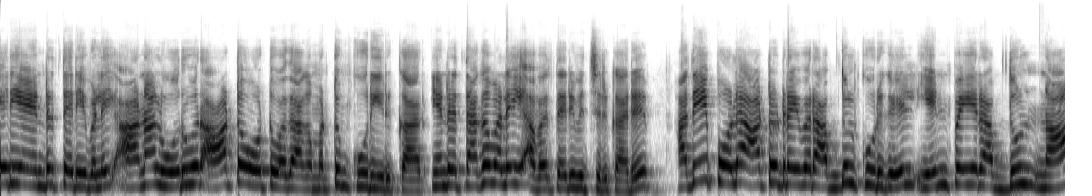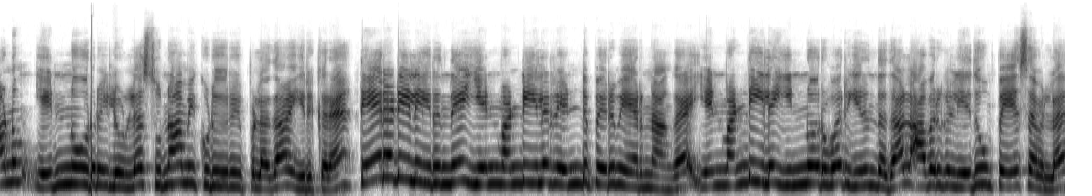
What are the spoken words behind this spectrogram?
ஏரியா என்று தெரியவில்லை. ஆனால் ஒருவர் ஆட்டோ ஓட்டுவதாக மட்டும் கூறியிருக்கார் என்ற தகவலை அவர் தெரிவிச்சிருக்காரு. அதே போல ஆட்டோ டிரைவர் அப்துல் கூறுகையில் என் பெயர் அப்துல். நானும் எண்ணூரில் உள்ள சுனாமி குடியிருப்புல தான் இருக்கிறேன். தேரடியில் இருந்தே என் வண்டியில ரெண்டு பேரும் ஏறினாங்க. என் வண்டியில இன்னொருவர் இருந்ததால் அவர்கள் எதுவும் பேசவில்லை.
